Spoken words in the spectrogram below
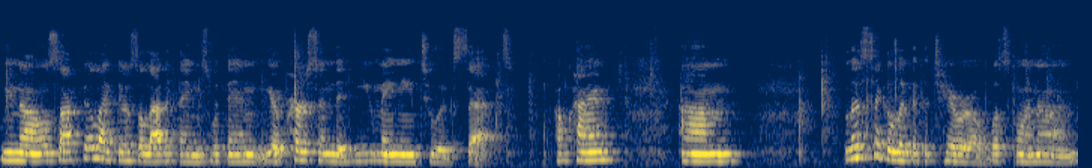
You know, so I feel like there's a lot of things within your person that you may need to accept. Okay? Um, let's take a look at the tarot. What's going on?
